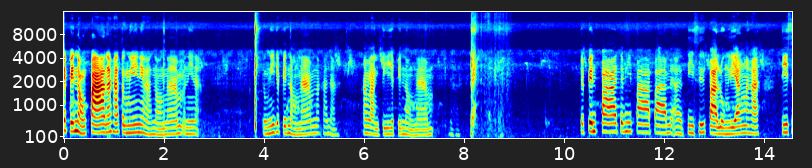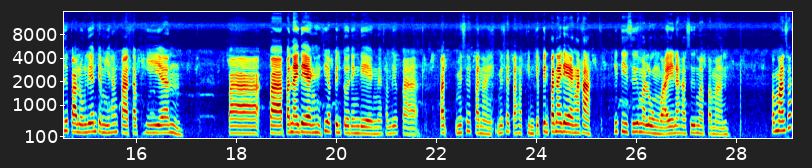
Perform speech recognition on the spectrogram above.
จะเป็นหนองปลานะคะ ตรงนี้เนี่ยค่ะหนองน้ำอันนี้น่ะ ตรงนี้จะเป็นหนองน้ำนะคะน่ะ ข้างหลังตีจะเป็นหนองน้ำนะคะจะเป็นปลาจะมีปลาปลาตีซื้อปลาลงเลี้ยงนะคะ ตีซื้อปลาลงเลี้ยงจะมีทั้งปลาตะเพียนปลาปลาปลาในแดงที่เป็นตัวแดงๆนะคะเรียกปลา ปลาไม่ใช่ปลาในไม่ใช่ปลาทับทิมจะเป็นปลาในแดงนะคะที่ตีซื้อมาลงไว้นะคะ ซื้อมาประมาณ ประมาณสัก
